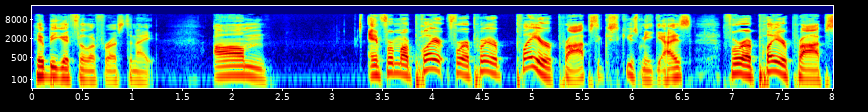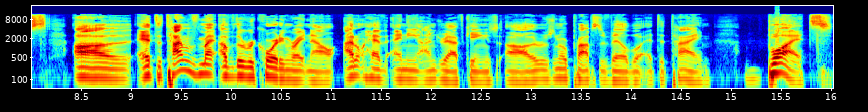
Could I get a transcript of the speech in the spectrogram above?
he'll be a good filler for us tonight. Um, and from our player for our player player props, excuse me, guys, for our player props, uh, at the time of my of the recording right now, I don't have any on DraftKings. Uh, there was no props available at the time, but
